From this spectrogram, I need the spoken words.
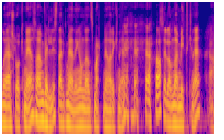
når jeg slår kneet, så har jeg en veldig sterk mening om den smerten jeg har i kneet. Selv om det er mitt kne. Ja.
